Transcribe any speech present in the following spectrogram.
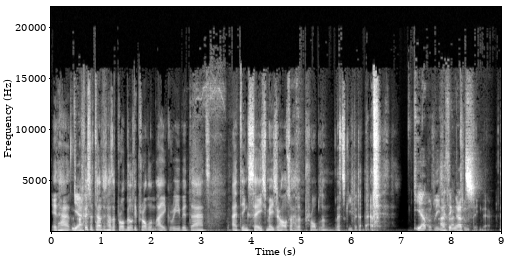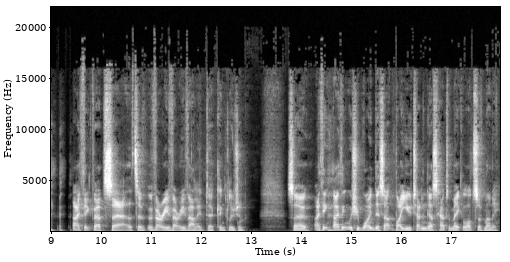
it has yeah. artificial intelligence has a probability problem. I agree with that. I think SageMaker also has a problem. Let's keep it at that. Yep, at I think that's there. I think that's uh, that's a very very valid uh, conclusion. So I think I think we should wind this up by you telling us how to make lots of money.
